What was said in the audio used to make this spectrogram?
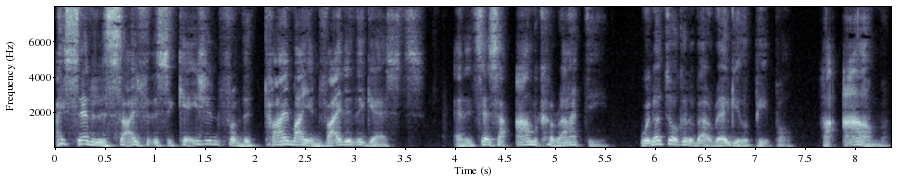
I set it aside for this occasion from the time I invited the guests and it says Ha'am Karati, we're not talking about regular people. Ha'am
